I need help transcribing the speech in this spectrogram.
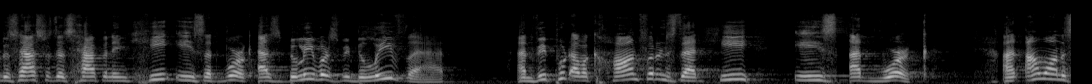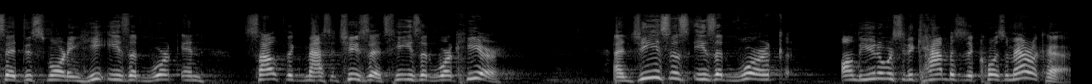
disasters that's happening, He is at work. As believers, we believe that, and we put our confidence that He is at work. And I want to say this morning, He is at work in Southwick, Massachusetts. He is at work here. And Jesus is at work on the university campuses across America.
